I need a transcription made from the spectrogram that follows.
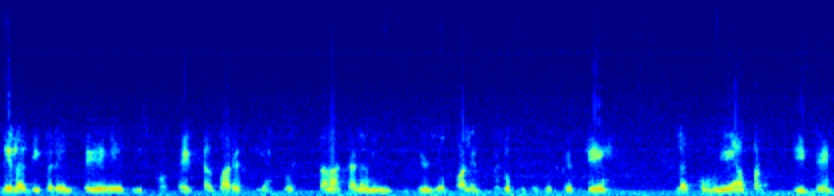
de las diferentes discotecas, bares que pues, están acá en el municipio de Yopal. Entonces lo que se busca es que la comunidad participe,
